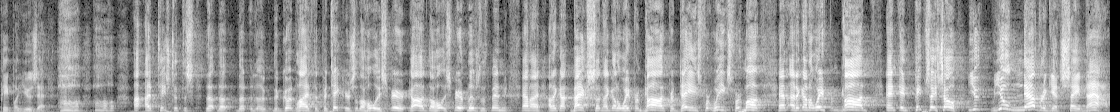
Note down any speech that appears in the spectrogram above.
People use that. Oh, oh, I, have tasted this, the, the, the, the, good life, the partakers of the Holy Spirit. God, the Holy Spirit lives within me. And I, and I got backslidden. I got away from God for days, for weeks, for months. And, and I got away from God. And, and people say, so you, you'll never get saved now.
